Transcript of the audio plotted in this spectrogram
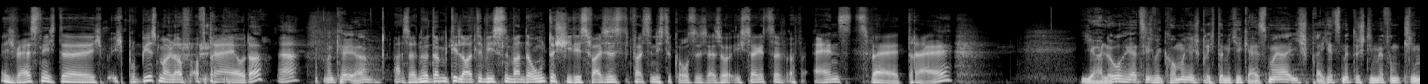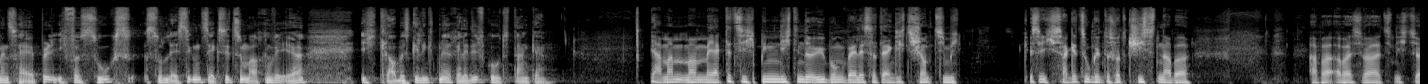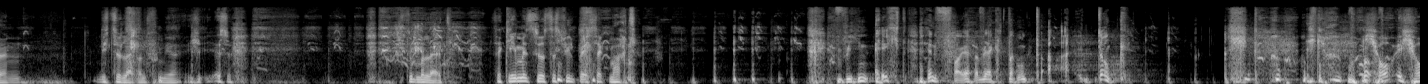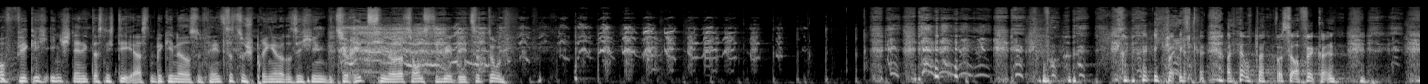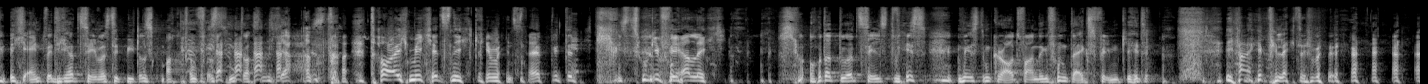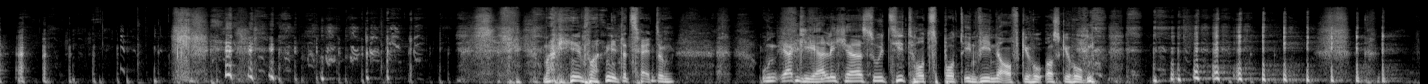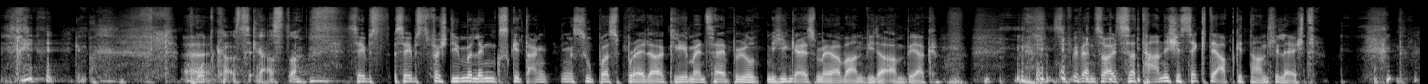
Ich weiß nicht, äh, ich, ich probiere es mal auf, auf drei, oder? Ja? Okay, ja. Also nur damit die Leute wissen, wann der Unterschied ist, falls es, falls er nicht so groß ist. Also ich sage jetzt auf auf eins, zwei, drei. Ja, hallo, herzlich willkommen. Hier spricht der Michi Geismeier. Ich spreche jetzt mit der Stimme von Clemens Heipel. Ich versuche es so lässig und sexy zu machen wie er. Ich glaube, es gelingt mir relativ gut. Danke. Ja, man, man merkt jetzt, ich bin nicht in der Übung, weil es hat eigentlich schon ziemlich, also ich sage jetzt ungern das Wort geschissen, aber, aber, aber es war jetzt nicht so ein, nicht so leibend von mir. Ich, also, es tut mir leid. Der Clemens, du hast das viel besser gemacht. Wien echt ein Feuerwerk der Unterhaltung. Ich, ich hoffe wirklich inständig, dass nicht die Ersten beginnen, aus dem Fenster zu springen oder sich irgendwie zu ritzen oder sonst irgendwie weh zu tun. Ich weiß, also, pass auf, wir können, ich entweder ich erzähle, was die Beatles gemacht haben vor 7000 Jahren. Traue ich mich jetzt nicht, Clemens. Nein, bitte nicht. Das ist zu gefährlich. Oder du erzählst, wie es, wie es dem Crowdfunding vom Dykes-Film geht. Ja, vielleicht. Morgen in der Zeitung. Unerklärlicher Suizid-Hotspot in Wien ausgehoben. genau. Podcast-Cluster. Selbst, Selbstverstümmelungsgedanken, Superspreader, Clemens Heipel und Michi Geismeier waren wieder am Werk. Wir werden so als satanische Sekte abgetan vielleicht.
